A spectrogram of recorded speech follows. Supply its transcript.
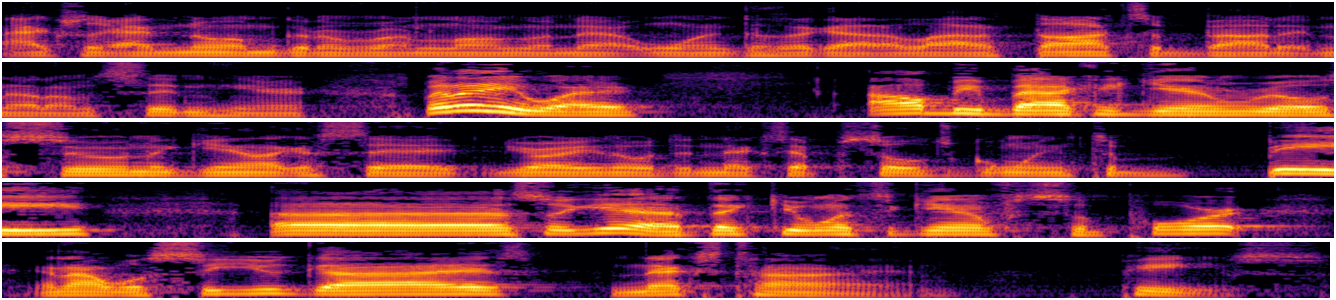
actually, I know I'm going to run long on that one because I got a lot of thoughts about it now that I'm sitting here. But anyway, I'll be back again real soon. Again, like I said, you already know what the next episode's going to be. Uh, so yeah, thank you once again for support, and I will see you guys next time. Peace.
